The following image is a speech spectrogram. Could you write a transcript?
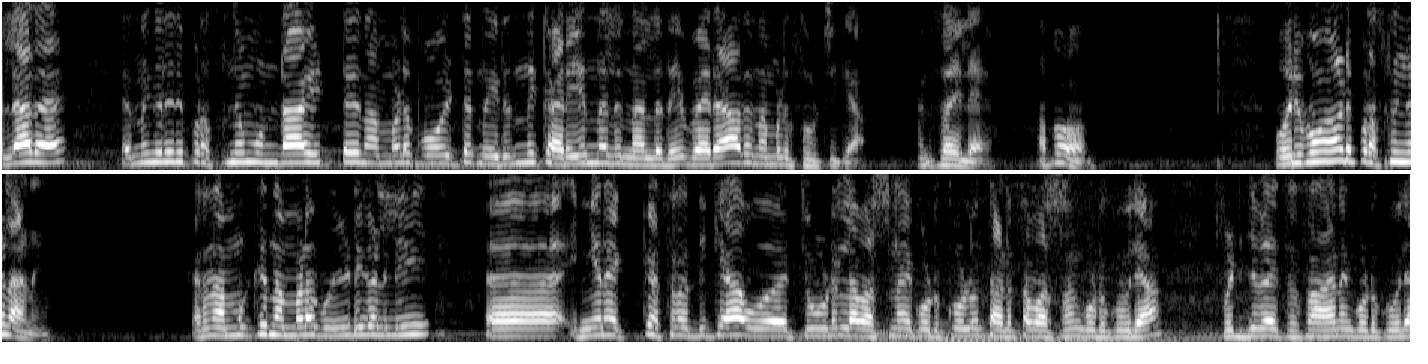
അല്ലാതെ എന്തെങ്കിലും ഒരു പ്രശ്നം ഉണ്ടായിട്ട് നമ്മൾ പോയിട്ട് നിരുന്ന് കരയുന്നതിലും നല്ലത് വരാതെ നമ്മൾ സൂക്ഷിക്കുക മനസ്സിലായില്ലേ? അപ്പോൾ ഒരുപാട് പ്രശ്നങ്ങളാണ്. കാരണം നമുക്ക് നമ്മളെ വീടുകളിൽ ഇങ്ങനെയൊക്കെ ശ്രദ്ധിക്കുക. ചൂടുള്ള ഭക്ഷണമേ കൊടുക്കുള്ളൂ തണുത്ത ഭക്ഷണം കൊടുക്കൂല ഫ്രിഡ്ജ് വെച്ച സാധനം കൊടുക്കൂല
